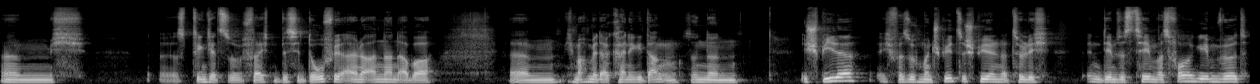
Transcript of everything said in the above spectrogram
Ähm, ich, das klingt jetzt so vielleicht ein bisschen doof für einen oder anderen, aber ähm, ich mache mir da keine Gedanken, sondern ich spiele, ich versuche mein Spiel zu spielen, natürlich in dem System, was vorgegeben wird,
